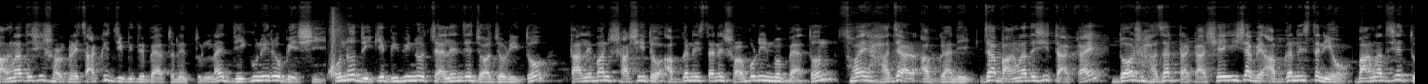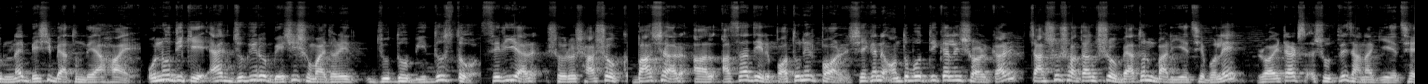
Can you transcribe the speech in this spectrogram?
বাংলাদেশি সরকারি চাকরিজীবীদের বেতনের তুলনায় দ্বিগুণেরও বেশি। অন্যদিকে বিভিন্ন চ্যালেঞ্জে জর্জরিত তালেবান শাসিত আফগানিস্তানের সর্বনিম্ন বেতন ছয় হাজার আফগানিক, যা বাংলাদেশি টাকায় দশ হাজার টাকা। সেই হিসাবে আফগানিস্তানীয় বাংলাদেশের তুলনায় বেশি বেতন দেয়া হয়। অন্যদিকে এক যুগেরও বেশি সময় ধরে যুদ্ধ বিধ্বস্ত সিরিয়ার স্বৈরশাসক বাশার আল আসাদের পতনের পর সেখানে অন্তর্বর্তীকালীন সরকার চারশো শতাংশ বেতন বাড়িয়েছে বলে রয়টার্স সূত্রে জানা গিয়েছে।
